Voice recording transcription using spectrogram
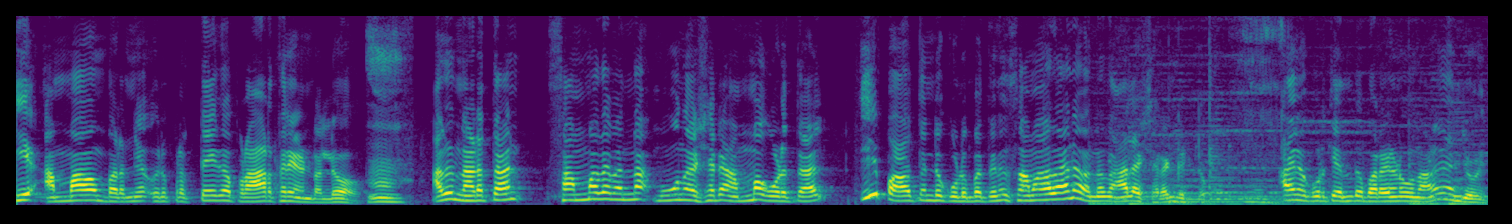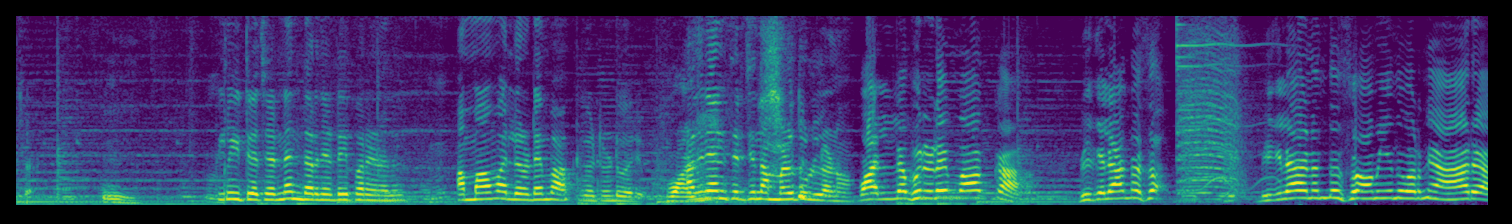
ഈ അമ്മാവൻ പറഞ്ഞ ഒരു പ്രത്യേക പ്രാർത്ഥനയുണ്ടല്ലോ. അത് നടത്താൻ സമ്മതമെന്ന മൂന്നക്ഷരം അമ്മ കൊടുത്താൽ ഈ പാവത്തിന്റെ കുടുംബത്തിന് സമാധാനം എന്ന നാലക്ഷരം കിട്ടും. അതിനെക്കുറിച്ച് എന്ത് പറയണമെന്നാണ് ഞാൻ ചോദിച്ചത്. ക്ലീറ്റോച്ചേട്ടൻ എന്തറിഞ്ഞിട്ട് ഈ പറയണത്? അമ്മാവൻ വല്ലവരുടെയും വാക്ക് കേട്ടോണ്ട് വരും. അതിനനുസരിച്ച് നമ്മൾ തുള്ളണോ? വല്ലവരുടെയും വാക്കാ. വികലാംഗ വികലാനന്ദ സ്വാമി എന്ന് പറഞ്ഞ ആരാ?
